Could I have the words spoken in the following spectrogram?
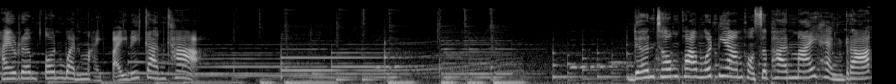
ให้เริ่มต้นวันใหม่ไปด้วยกันค่ะ เดินชมความงดงามของสะพานไม้แห่งรัก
